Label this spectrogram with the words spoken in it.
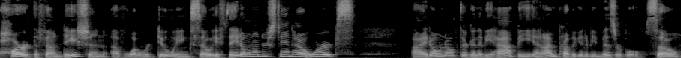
heart, the foundation of what we're doing. So if they don't understand how it works, I don't know if they're going to be happy, and I'm probably going to be miserable. So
